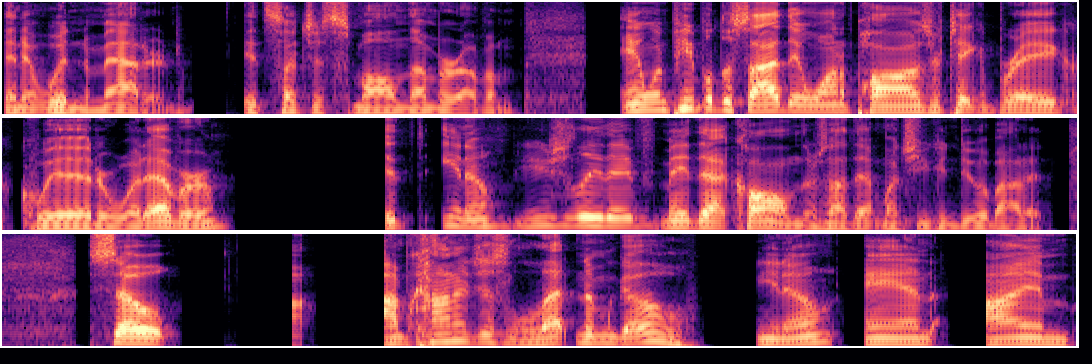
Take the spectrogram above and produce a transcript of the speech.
and it wouldn't have mattered. It's such a small number of them. And when people decide they want to pause or take a break or quit or whatever, it you know, usually they've made that call and there's not that much you can do about it. So I'm kind of just letting them go, you know, and I'm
